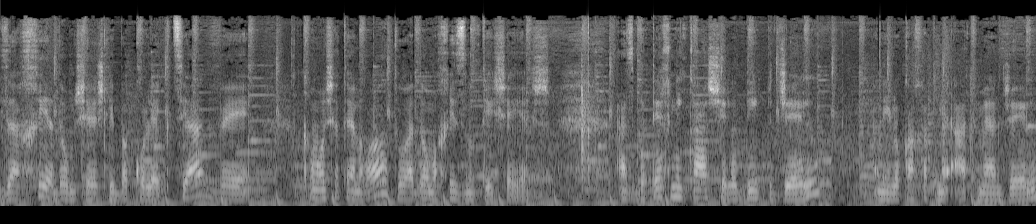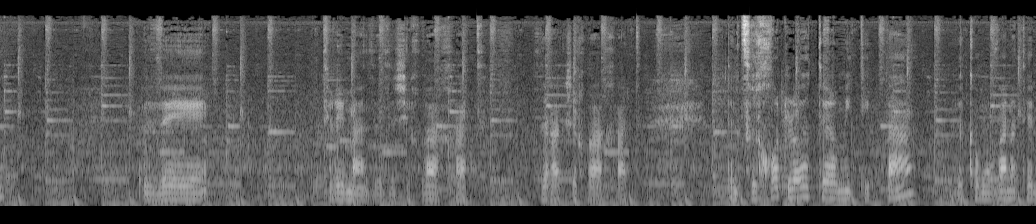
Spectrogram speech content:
זה הכי אדום שיש לי בקולקציה, וכמו שאתן רואות, הוא האדום הכי זנותי שיש. אז בטכניקה של הדיפ ג'ל, אני לוקחת מעט מהג'ל, ותראי מה זה, זה שכבה אחת, זה רק שכבה אחת. אתן צריכות לא יותר מטיפה וכמובן אתן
